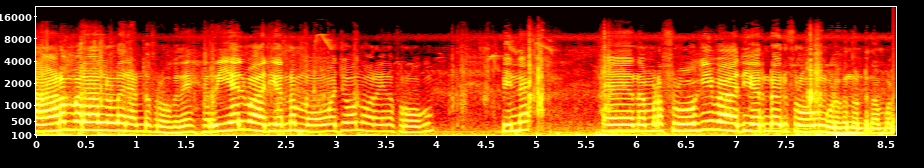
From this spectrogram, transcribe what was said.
നാടൻ വരാനുള്ള രണ്ട് ഫ്രോഗ്. ഇത് റിയൽ വാരിയറിന്റെ മോജോ എന്ന് പറയുന്ന ഫ്രോഗും പിന്നെ നമ്മുടെ ഫ്രോഗി വാരിയറിന്റെ ഒരു ഫ്രോഗും കൊടുക്കുന്നുണ്ട് നമ്മൾ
